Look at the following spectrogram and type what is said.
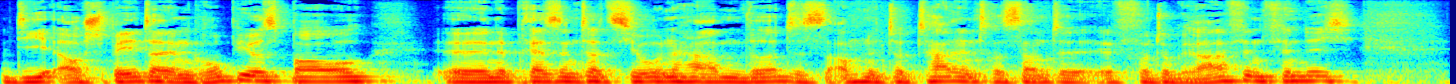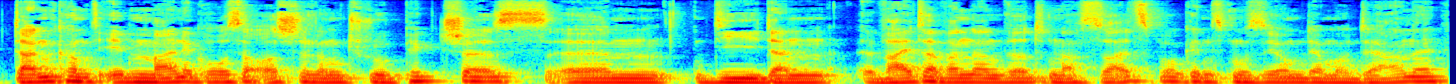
die auch später im Gropiusbau äh, eine Präsentation haben wird. Das ist auch eine total interessante äh, Fotografin, finde ich. Dann kommt eben meine große Ausstellung True Pictures, ähm, die dann weiter wandern wird nach Salzburg ins Museum der Moderne.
